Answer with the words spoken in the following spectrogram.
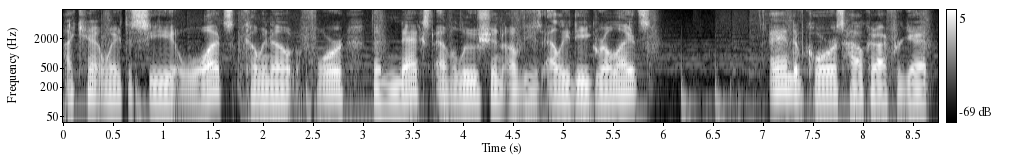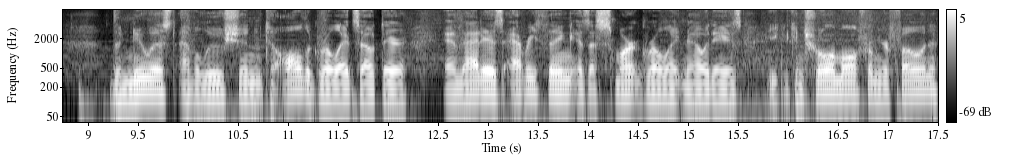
I can't wait to see what's coming out for the next evolution of these LED grow lights. And of course, how could I forget the newest evolution to all the grow lights out there, and that is everything is a smart grow light nowadays. You can control them all from your phone,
